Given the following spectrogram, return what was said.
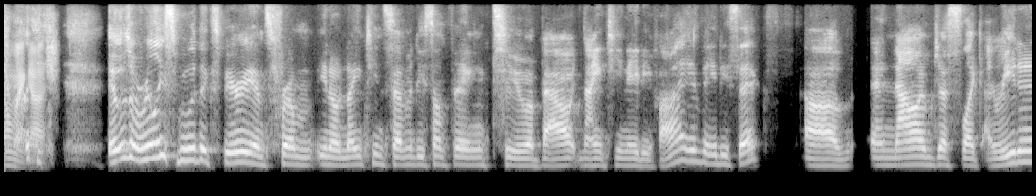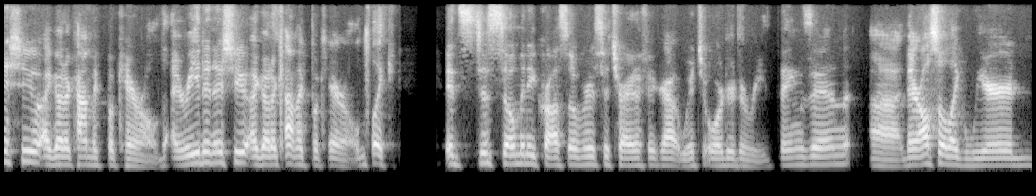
oh my gosh? It was a really smooth experience from you know 1970 something to about 1985, 86. Um, and now I'm just like I read an issue, I go to Comic Book Herald. I read an issue, I go to Comic Book Herald. Like it's just so many crossovers to try to figure out which order to read things in. Uh, there are also like weird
